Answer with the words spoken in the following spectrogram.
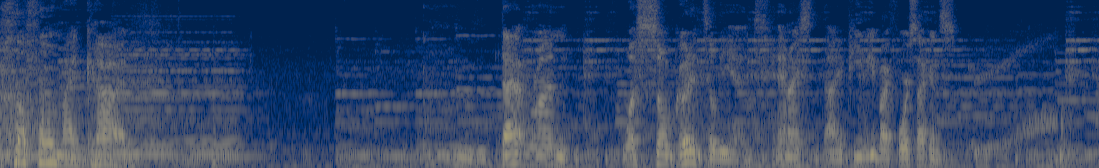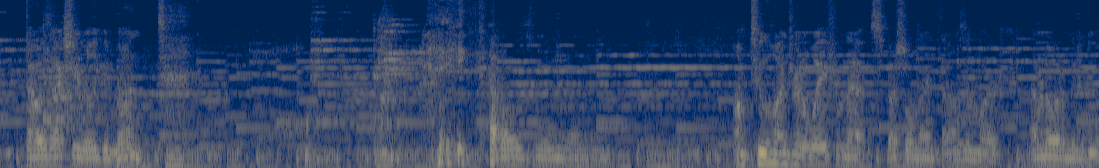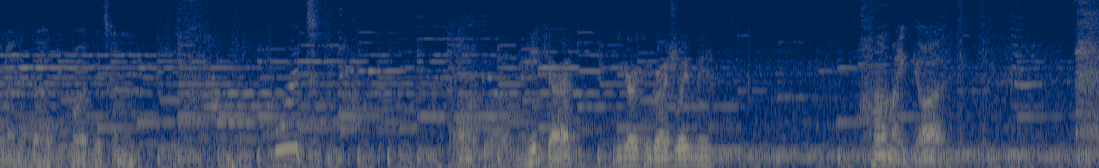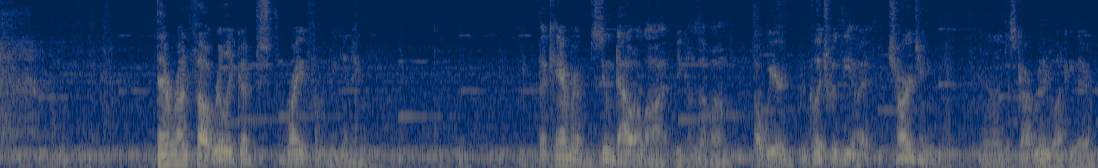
Oh my god. Mm, That run was so good until the end, and I, I PB'd by four seconds. That was actually a really good run. 8,000. I'm 200 away from that special 9,000 mark. I don't know what I'm gonna do when I hit that, but it's gonna. What? Oh my god. Hey, cat. You here to congratulate me? Oh my god. That run felt really good right from the beginning. The camera zoomed out a lot because of um, a weird glitch with the uh, charging, and I just got really lucky there.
